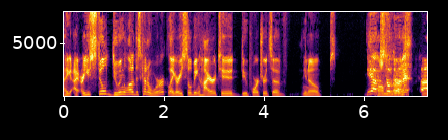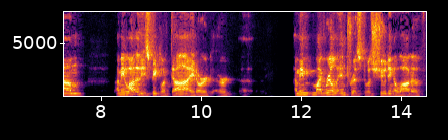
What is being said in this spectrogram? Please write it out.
I, I, are you still doing a lot of this kind of work? Like, are you still being hired to do portraits of, you know, Yeah, I'm still doing artists? it. Um, I mean, a lot of these people have died, or, or uh, I mean, my real interest was shooting a lot of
